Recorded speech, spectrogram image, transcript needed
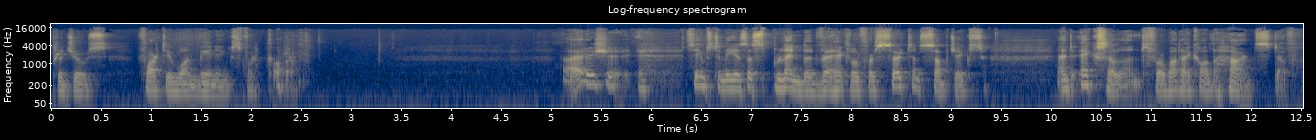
produce 41 meanings for corum. Irish, it seems to me, is a splendid vehicle for certain subjects and excellent for what I call the hard stuff.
